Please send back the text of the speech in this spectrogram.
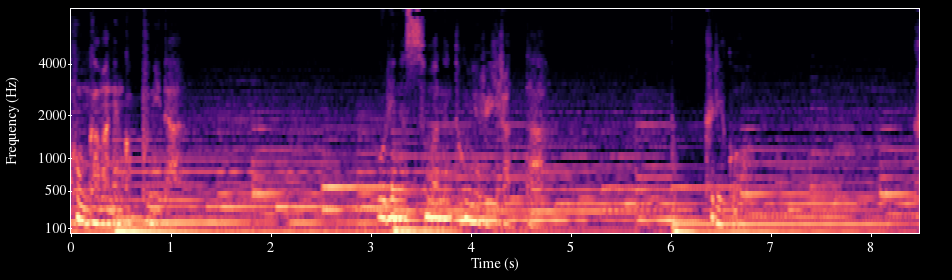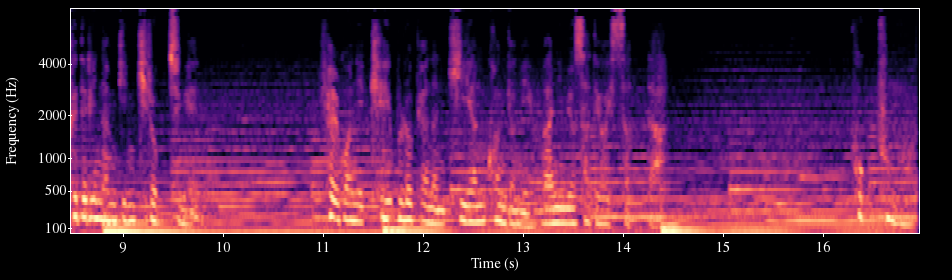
공감하는 것 뿐이다. 우리는 수많은 동료를 잃었다. 그리고 그들이 남긴 기록 중엔 혈관이 케이블로 변한 기이한 광경이 많이 묘사되어 있었다. 폭풍 후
